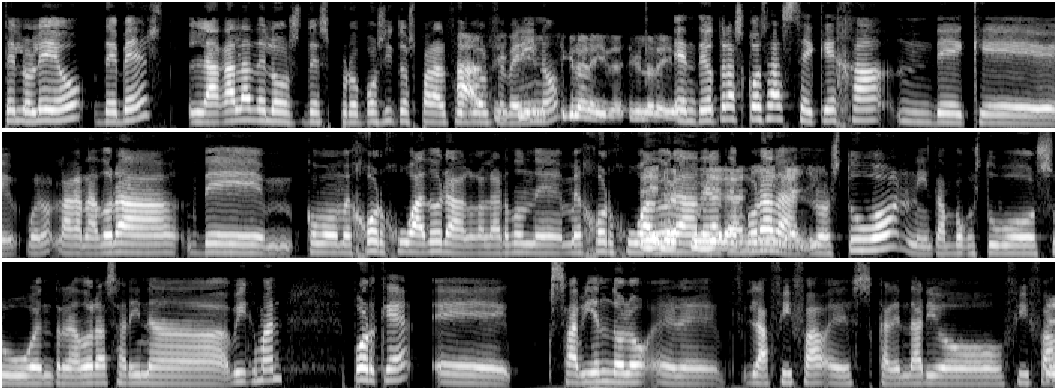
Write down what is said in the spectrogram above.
te lo leo, de Best, la gala de los despropósitos para el ah, fútbol femenino. Sí, sí, leído, sí lo he leído. Entre otras cosas, se queja de que, bueno, la ganadora de como mejor jugadora, el galardón de mejor jugadora de la temporada, no estuvo, ni tampoco estuvo su entrenadora Sarina Bigman, porque eh, sabiéndolo, eh, la FIFA es calendario FIFA.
